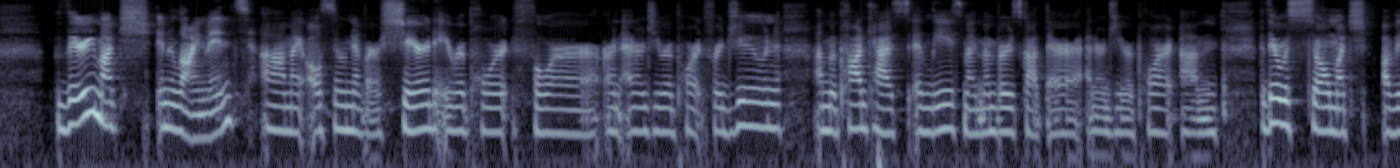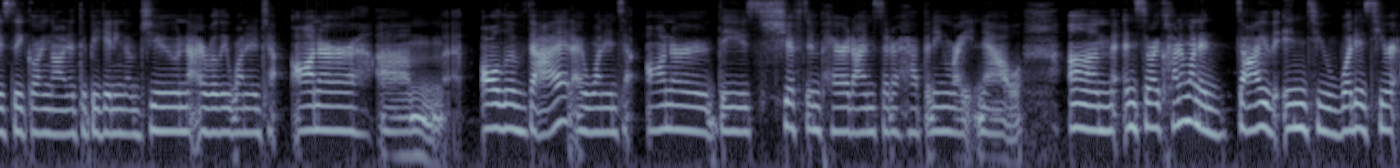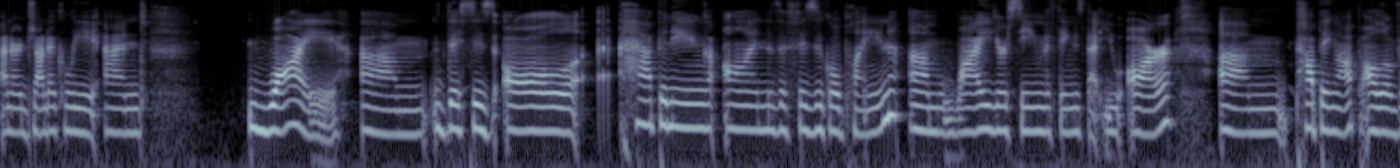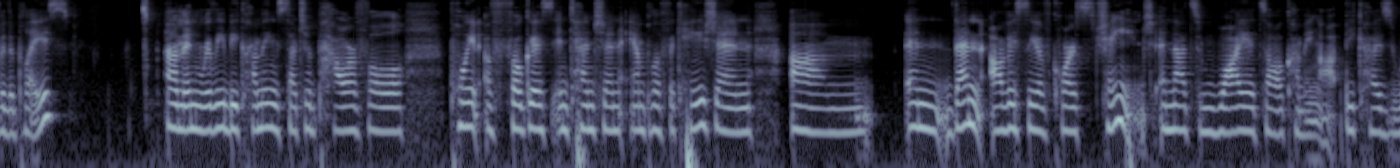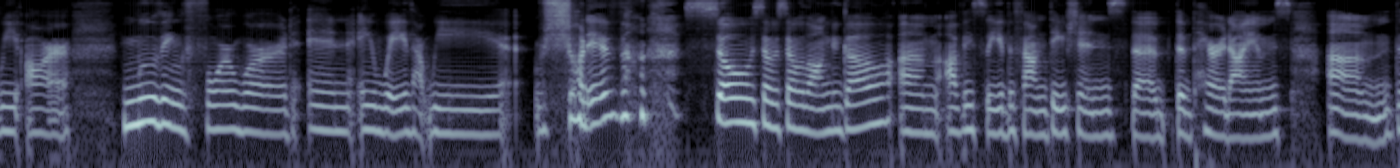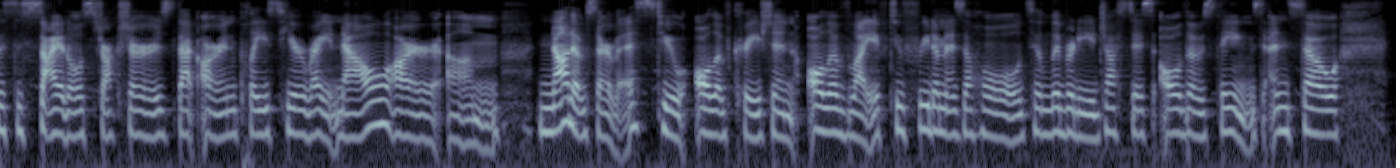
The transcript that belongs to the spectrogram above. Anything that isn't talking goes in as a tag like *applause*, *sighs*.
very much in alignment. Um, I also never shared a report for, or an energy report for June. Um, a podcast, at least my members got their energy report. Um, but there was so much obviously going on at the beginning of June. I really wanted to honor um, all of that. I wanted to honor these shift in paradigms that are happening right now. Um, and so I kind of want to dive into what is here energetically and why um, this is all happening on the physical plane, um, why you're seeing the things that you are um, popping up all over the place, um, and really becoming such a powerful point of focus, intention, amplification. Um, and then obviously of course change. And that's why it's all coming up because we are moving forward in a way that we should have *laughs* so so so long ago. Um obviously the foundations the the paradigms um the societal structures that are in place here right now are um not of service to all of creation, all of life, to freedom as a whole, to liberty, justice, all those things. And so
